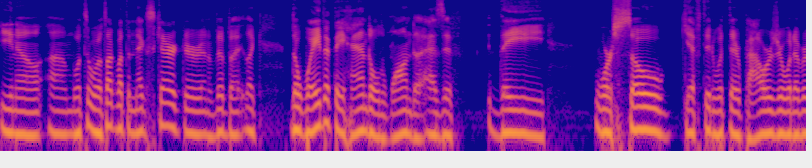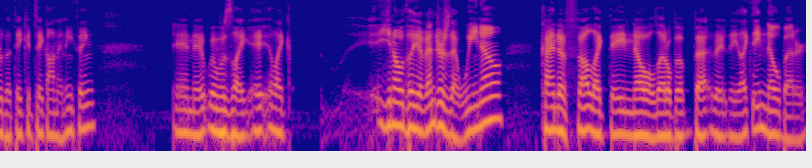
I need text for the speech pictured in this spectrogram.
you know, um, we'll, we'll talk about the next character in a bit, but like the way that they handled Wanda as if they were so gifted with their powers or whatever that they could take on anything. And it, it was like, it, like, you know, the Avengers that we know kind of felt like they know a little bit better. They, they like, they know better.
